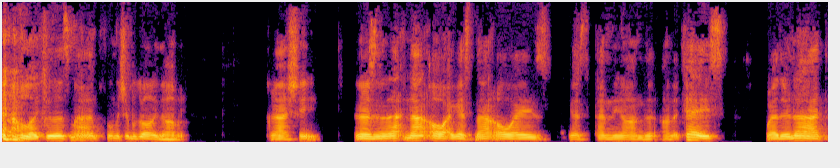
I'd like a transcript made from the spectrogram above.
Like filet man, fumish begoli dami. Rashi. And there's not, not oh, I guess not always, I guess depending on the on the case, whether or not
